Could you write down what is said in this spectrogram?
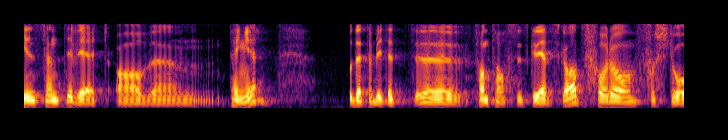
insentivert av um, penger. Og dette er blitt et uh, fantastisk redskap for å forstå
